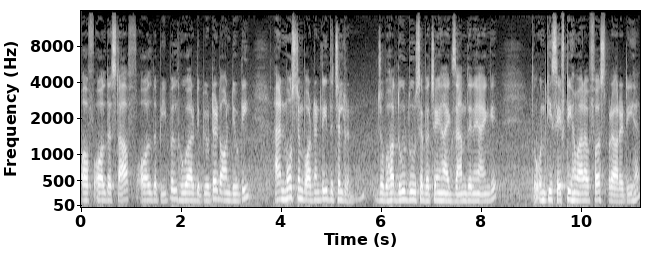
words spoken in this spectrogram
of all the staff all the people who are deputed on duty and most importantly the children जो बहुत दूर दूर से बच्चे यहाँ एग्ज़ाम देने आएँगे तो उनकी सेफ्टी हमारा फ़र्स्ट प्रायोरिटी है।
